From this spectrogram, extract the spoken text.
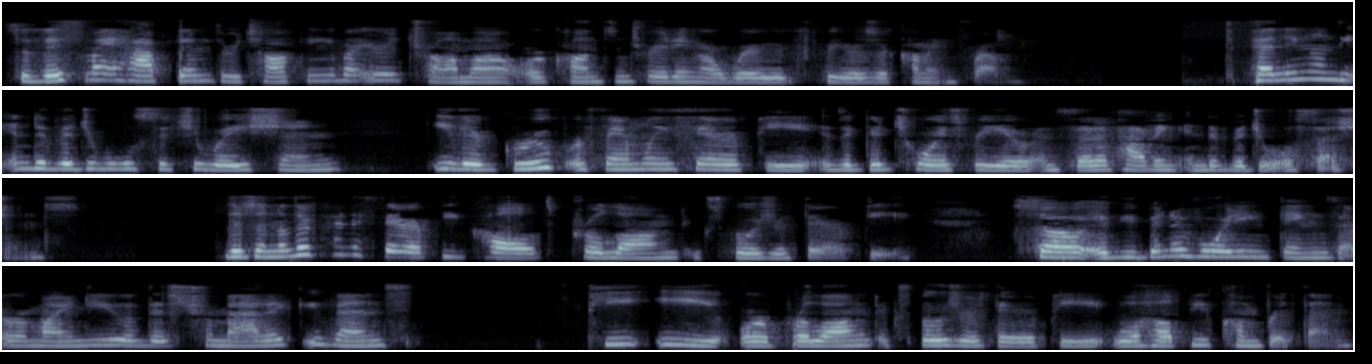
So this might happen through talking about your trauma or concentrating on where your fears are coming from. Depending on the individual situation, Either group or family therapy is a good choice for you instead of having individual sessions. There's another kind of therapy called prolonged exposure therapy. So if you've been avoiding things that remind you of this traumatic event, PE or prolonged exposure therapy will help you comfort them.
